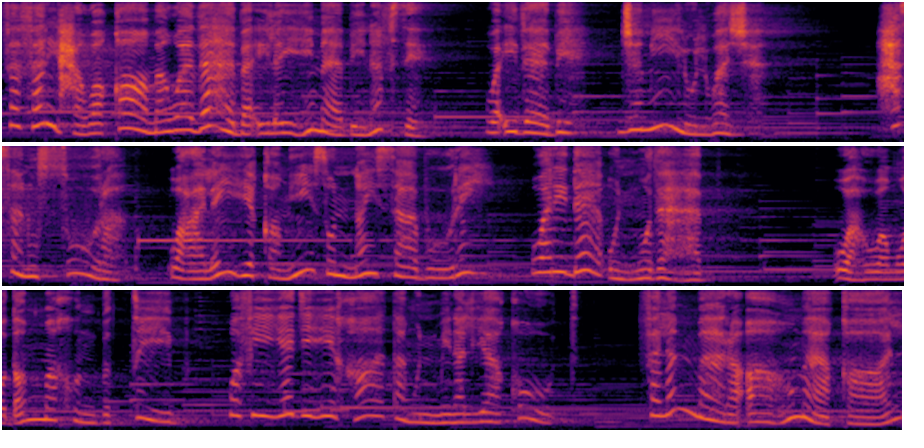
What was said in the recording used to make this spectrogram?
ففرح وقام وذهب إليهما بنفسه وإذا به جميل الوجه. حسن الصورة. وعليه قميص نيسابوري ورداء مذهب. وهو مضمخ بالطيب وفي يده خاتم من الياقوت. فلما رآهما قال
